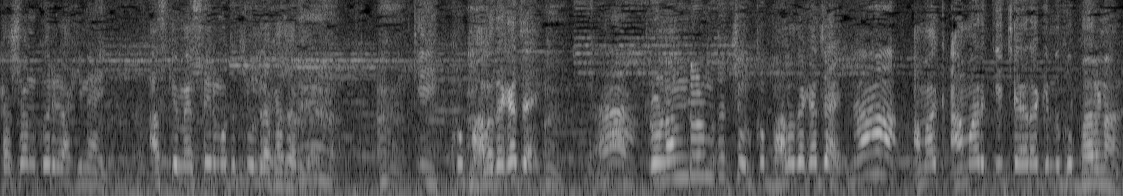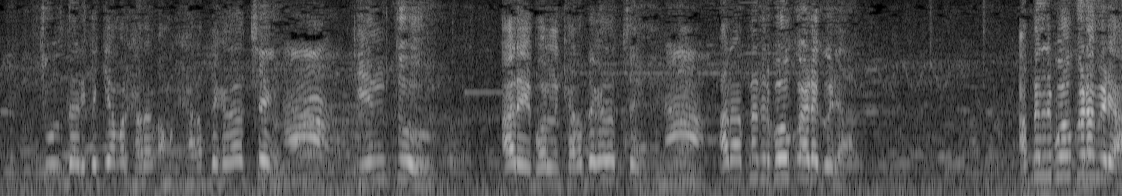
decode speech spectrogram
ফ্যাশন করে রাখি নাই। আজকে মেসির মতো চুল রাখা যাবে কি খুব ভালো দেখা যায়? রোনাল্ডোর মতো চুল খুব ভালো দেখা যায়? আমার আমার কি চেহারা কিন্তু খুব ভালো না। চুল দাড়িতে কি আমার খারাপ আমাকে খারাপ দেখা যাচ্ছে? কিন্তু আরে বলেন খারাপ দেখা যাচ্ছে? আর আপনাদের বউ কয়টা কইরা? আপনাদের বউ কয়টা কইরা?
